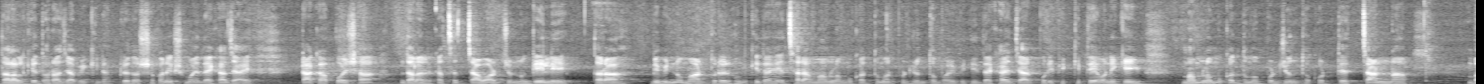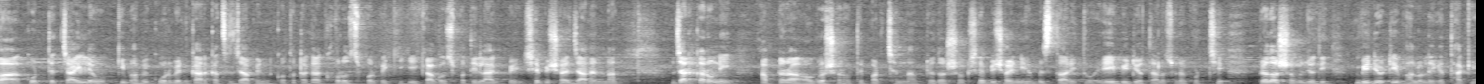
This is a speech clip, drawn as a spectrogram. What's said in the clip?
দালালকে ধরা যাবে কিনা। প্রিয় দর্শক, অনেক সময় দেখা যায় টাকা, পয়সা দালালের কাছে চাওয়ার জন্য গেলে তারা বিভিন্ন মারধরের হুমকি দেয়। এছাড়া মামলা মোকদ্দমার পর্যন্ত ভয়ভীতি দেখায়, যার পরিপ্রেক্ষিতে অনেকেই মামলা মোকদ্দমা পর্যন্ত করতে চান না। বা করতে চাইলেও কীভাবে করবেন, কার কাছে যাবেন, কত টাকা খরচ পড়বে, কী কী কাগজপাতি লাগবে, সে বিষয়ে জানেন না। যার কারণে আপনারা অগ্রসর হতে পারছেন না, প্রিয় দর্শক। সে বিষয় নিয়ে বিস্তারিত এই ভিডিওতে আলোচনা করছি। প্রিয় দর্শক, যদি ভিডিওটি ভালো লেগে থাকে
